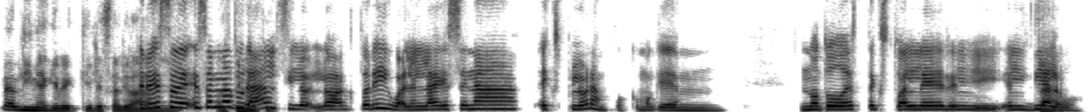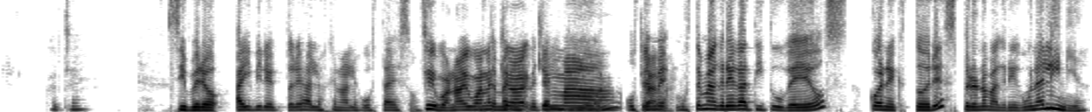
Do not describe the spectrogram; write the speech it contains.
La línea que le, que le salió Pero al- eso, eso es al natural, Timothy. si lo- los actores igual en la escena exploran, pues como que mm, no todo es textual leer el, el diálogo. ¿cachai? Sí, pero hay directores a los que no les gusta eso. Sí, bueno, hay buenas usted que, que más... guion, usted, claro, me, usted me agrega titubeos, conectores, pero no me agrega una línea.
